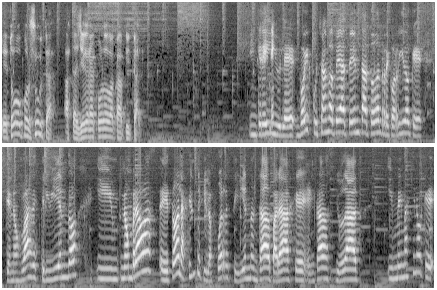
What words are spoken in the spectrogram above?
eh, todo por ruta hasta llegar a Córdoba capital. Increíble. Voy escuchándote atenta todo el recorrido que, nos vas describiendo y nombrabas eh, toda la gente que los fue recibiendo en cada paraje, en cada ciudad. Y me imagino que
